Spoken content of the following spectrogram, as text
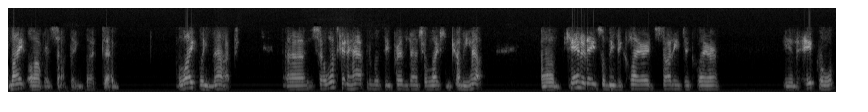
might offer something, but uh, likely not. Uh, so, what's going to happen with the presidential election coming up? Um, candidates will be declared, starting to declare in April,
